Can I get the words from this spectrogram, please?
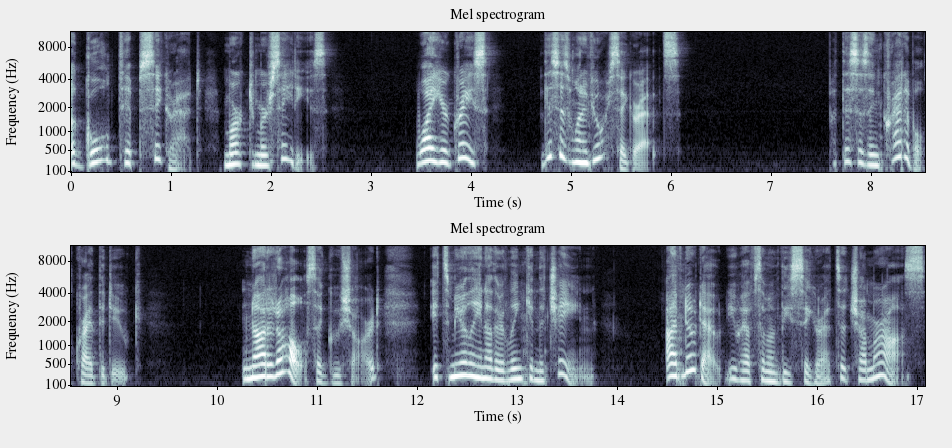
A gold tipped cigarette marked Mercedes. Why, Your Grace, this is one of your cigarettes. But this is incredible, cried the Duke. Not at all, said Guerchard. It's merely another link in the chain. I've no doubt you have some of these cigarettes at Charmerace.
